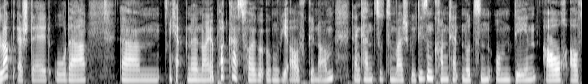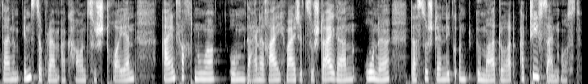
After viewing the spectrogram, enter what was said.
Blog erstellt oder ähm, ich habe eine neue Podcast-Folge irgendwie aufgenommen, dann kannst du zum Beispiel diesen Content nutzen, um den auch auf deinem Instagram-Account zu streuen. Einfach nur, um deine Reichweite zu steigern, ohne dass du ständig und immer dort aktiv sein musst.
